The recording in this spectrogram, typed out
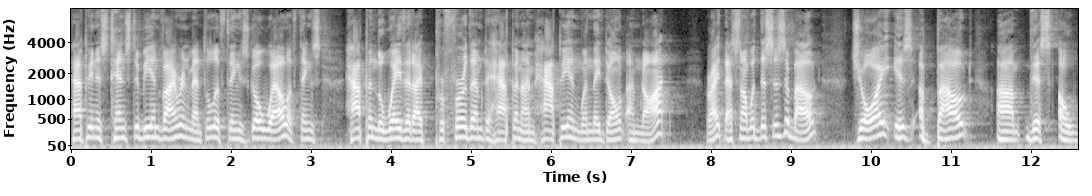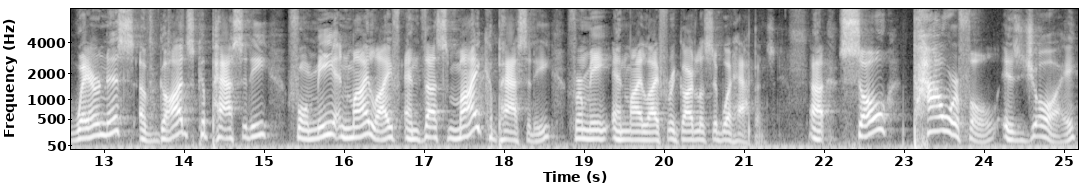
Happiness tends to be environmental. If things go well, if things happen the way that I prefer them to happen, I'm happy, and when they don't, I'm not. Right? That's not what this is about. Joy is about um, this awareness of God's capacity for me and my life, and thus my capacity for me and my life, regardless of what happens. Uh, so powerful is joy,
